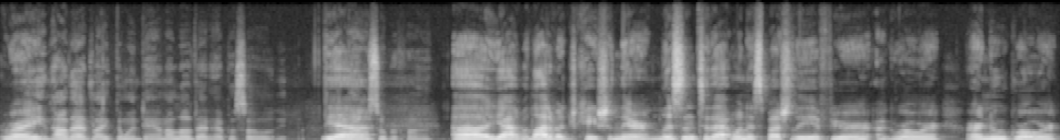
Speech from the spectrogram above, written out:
Right. and how that like went down. I love that episode. Like, Yeah. that was super fun. Uh, yeah, a lot of education there. Listen to that one, especially if you're a grower or a new grower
